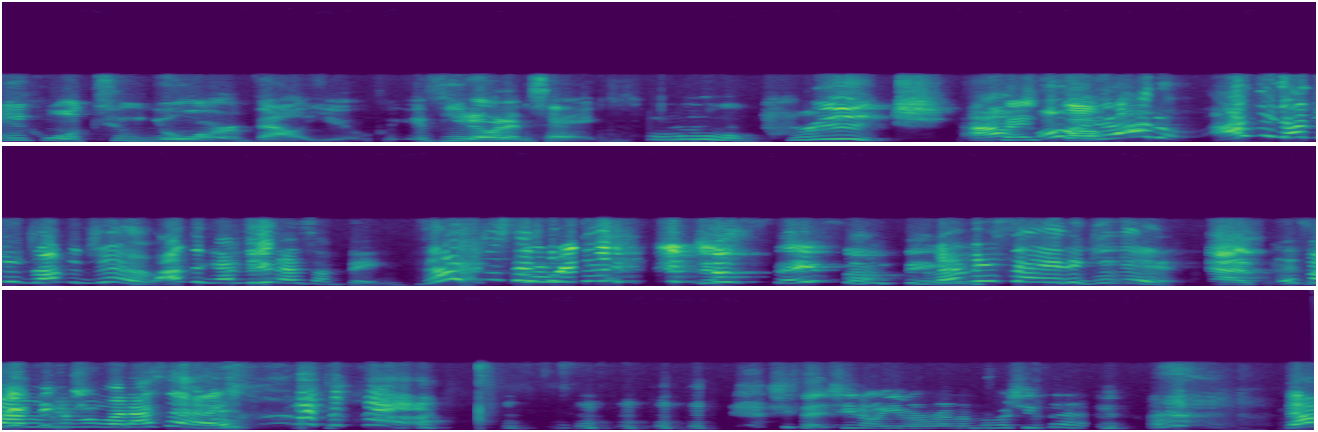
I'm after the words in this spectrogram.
equal to your value, if you know what I'm saying. Ooh, preach. I, Okay, oh, so- I, I think I just dropped the gym. I think I just said something. Did I just say something? Just say something. Let me say it again. Yes. If I remember what I said. she said she don't even remember what she said. That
